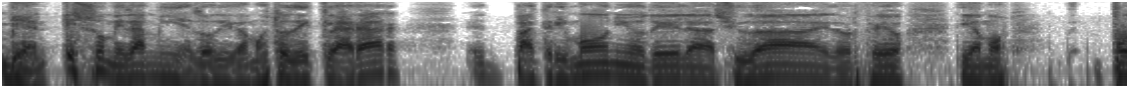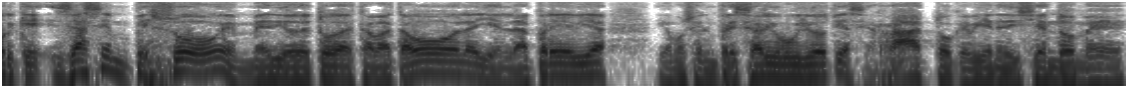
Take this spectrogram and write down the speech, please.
Bien, eso me da miedo, digamos, esto de declarar eh, patrimonio de la ciudad, el Orfeo, digamos, porque ya se empezó en medio de toda esta bataola y en la previa, digamos, el empresario Bugliotti hace rato que viene diciéndome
